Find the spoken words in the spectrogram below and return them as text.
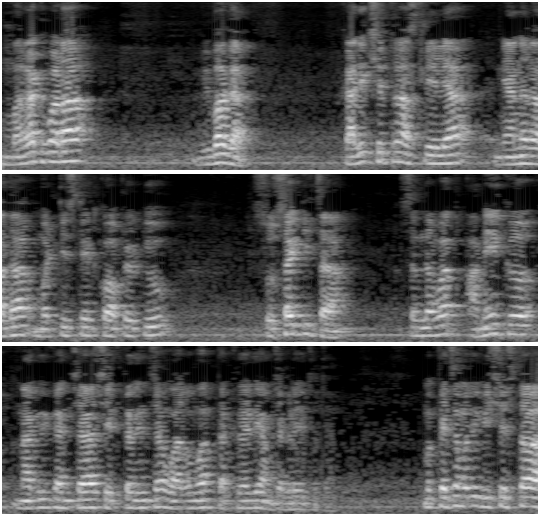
मराठवाडा विभागात कार्यक्षेत्र असलेल्या ज्ञानराधा मल्टी स्टेट कोऑपरेटिव्ह सोसायटीचा संदर्भात अनेक नागरिकांच्या शेतकऱ्यांच्या वारंवार तक्रारी आमच्याकडे येत होत्या. मग त्याच्यामध्ये विशेषतः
